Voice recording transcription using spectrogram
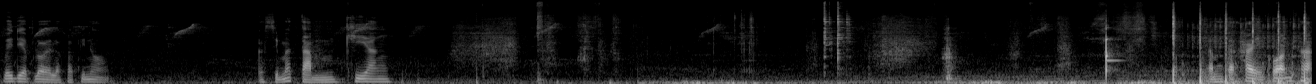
ไว้เรียบร้อยแล้วครับพี่น้องก็สิมาตำเคียงตำตะไคร้ก่อนค่ะ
